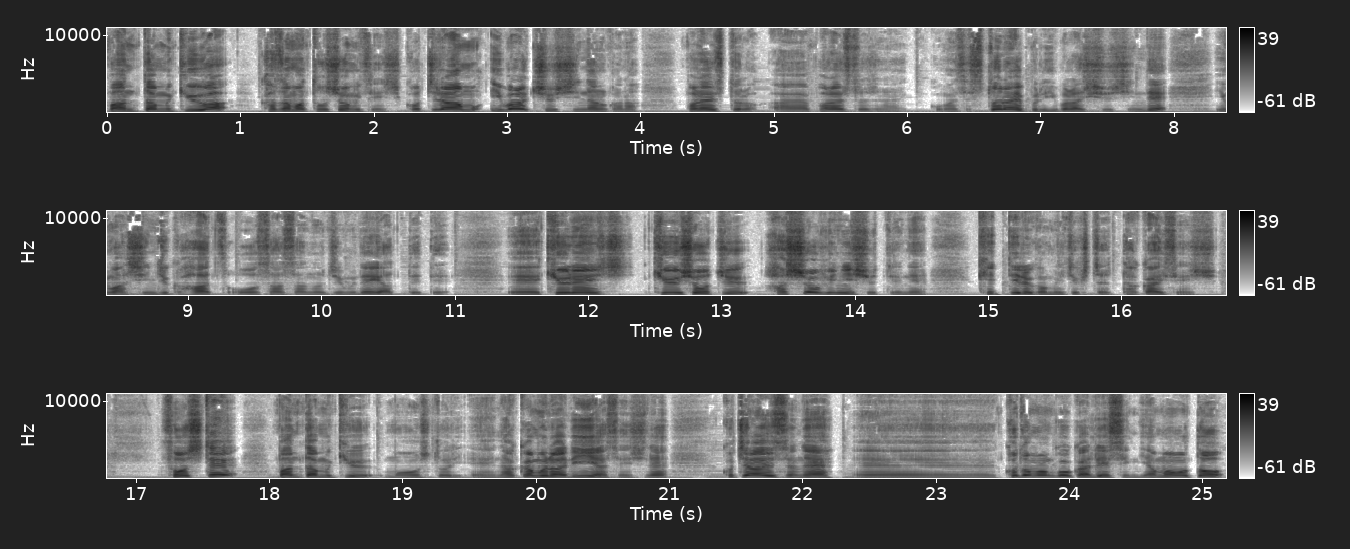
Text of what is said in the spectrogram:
バンタム級は風間敏臣選手。こちらはもう茨城出身なのかな。パラエストラパラエストラじゃない。ごめんなさい。ストライプで茨城出身で今新宿ハーツ大沢さんのジムでやってて、えー、9連9勝中8勝フィニッシュっていうね決定力がめちゃくちゃ高い選手。そしてバンタム級もう一人、えー、中村凛也選手ね。こちらですよね、えー、子供の頃からレーシング山本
